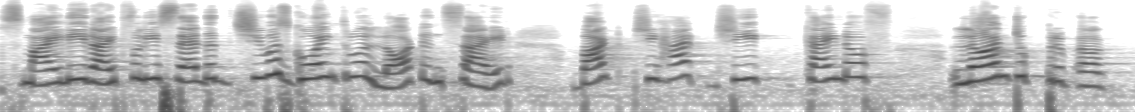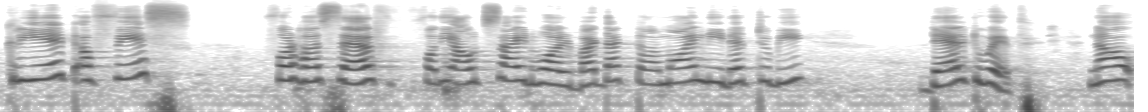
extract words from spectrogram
Smiley rightfully said that she was going through a lot inside, but she had, she kind of learned to uh, create a face for herself, for the outside world, but that turmoil needed to be dealt with. Now,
